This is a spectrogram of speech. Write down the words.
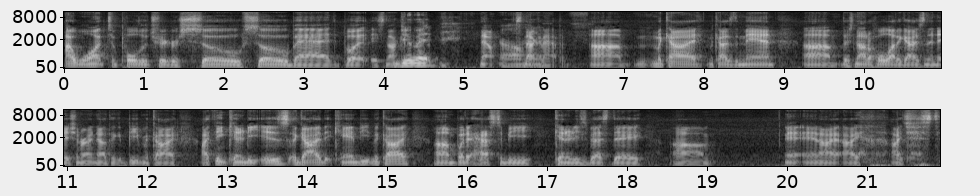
I want to pull the trigger so so bad, but it's not. Do gonna it. happen. No, Oh, it's not man. going to happen. Um, Mekhi, Mekhi's the man. Um, there's not a whole lot of guys in the nation right now that could beat Mekhi. I think Kennedy is a guy that can beat Mekhi, um, but it has to be Kennedy's best day. Um, and, and I, I, I just,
